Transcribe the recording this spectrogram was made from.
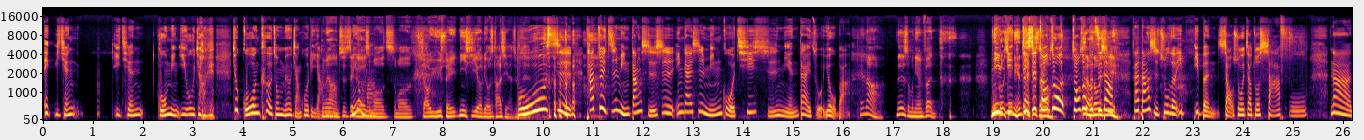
哎，以前以前国民义务教育就国文课中没有讲过李昂。怎么样？是这个什么什么小鱼随逆溪而流是他写的，是不是？不是，他最知名，当时是应该是民国七十年代左右吧？天哪，那是什么年份？你你你是装作装作不知道。他当时出了一一本小说，叫做《杀夫》。那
